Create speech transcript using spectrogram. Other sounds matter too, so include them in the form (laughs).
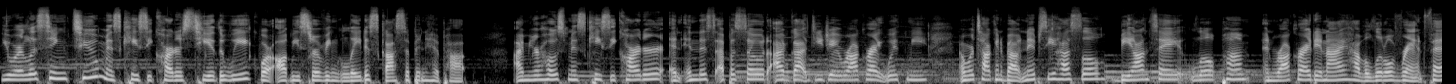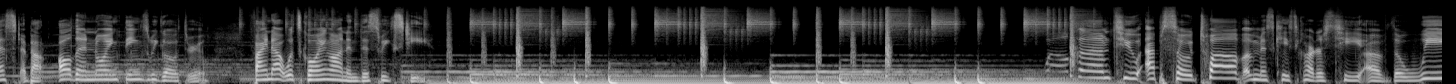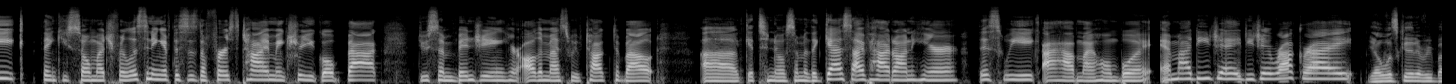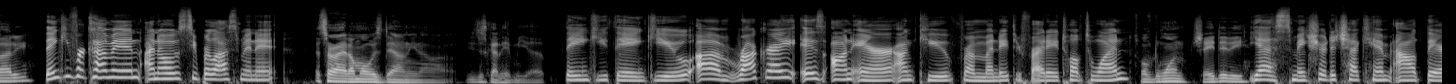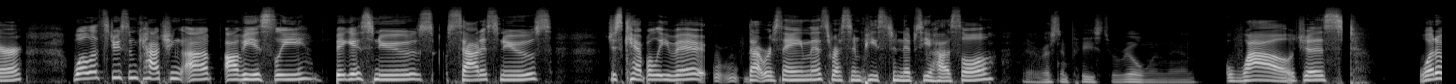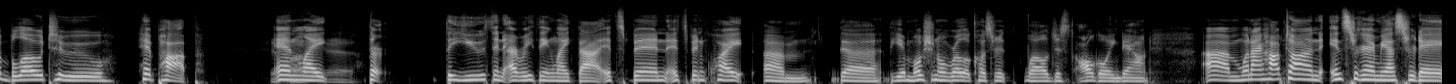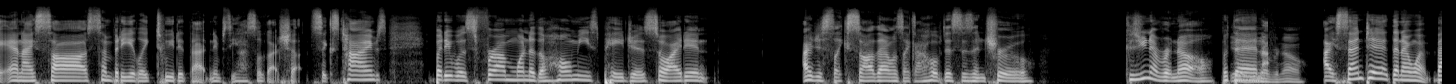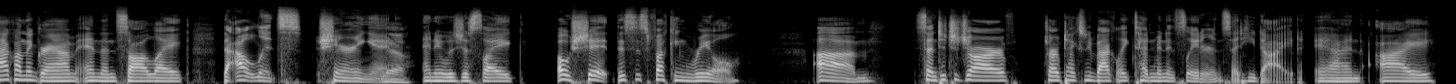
You are listening to Miss Casey Carter's Tea of the Week, where I'll be serving the latest gossip in hip hop. I'm your host, Miss Casey Carter, and in this episode, I've got DJ Rockright with me, and we're talking about Nipsey Hussle, Beyonce, Lil Pump, and Rockright and I have a little rant fest about all the annoying things we go through. Find out what's going on in this week's tea. Welcome to episode 12 of Miss Casey Carter's Tea of the Week. Thank you so much for listening. If this is the first time, make sure you go back, do some binging, hear all the mess we've talked about, uh, get to know some of the guests I've had on here this week. I have my homeboy and my DJ, DJ Rockright. Yo, what's good, everybody? Thank you for coming. I know it was super last minute. It's all right. I'm always down. You know, you just gotta hit me up. Thank you, thank you. Um, Rockright is on air on KUBE from Monday through Friday, 12 to 1. Twelve to one. Shay Diddy. Yes, make sure to check him out there. Well, let's do some catching up. Obviously, biggest news, saddest news. Just can't believe it that we're saying this. Rest in peace to Nipsey Hussle. Yeah, rest in peace to a real one, man. Wow, just what a blow to hip hop and like yeah. The youth and everything like that. It's been it's been quite um the the emotional roller coaster. Well, just all going down. Um, when I hopped on Instagram yesterday and I saw somebody like tweeted that Nipsey Hussle got shot six times, but it was from one of the homies pages, so I didn't. I just like saw that and was like, I hope this isn't true, because you never know. But yeah, then you never know. I sent it, then I went back on the gram and then saw like the outlets sharing it. Yeah. And it was just like, oh shit, this is fucking real. Um, sent it to Jarv. Jarv texted me back like 10 minutes later and said he died. And I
